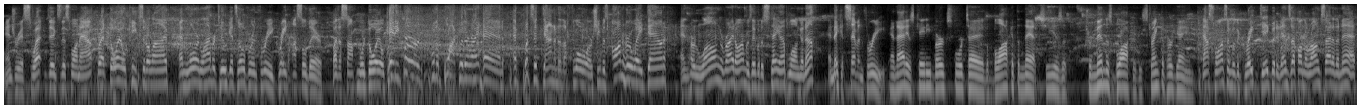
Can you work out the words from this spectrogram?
Andrea Sweat digs this one out. Brett Doyle keeps it alive, and Lauren Labertu gets over in three. Great hustle there by the sophomore Doyle. Katie Berg with a block with her right hand and puts it down into the floor. She was on her way down, and her long right arm was able to stay up long enough and make it 7 3. And that is Katie Berg's forte, the block at the net. She is a tremendous blocker, the strength of her game. Now Swanson with a great dig, but it ends up on the wrong side of the net.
